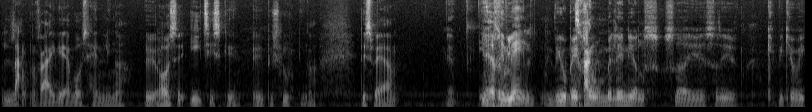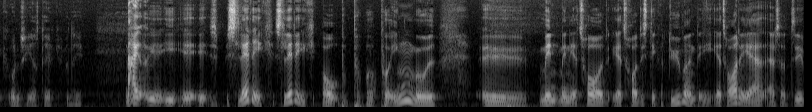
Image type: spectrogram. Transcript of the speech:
lang række af vores handlinger. Øh, ja. Også etiske øh, beslutninger, desværre. Ja. En ja, altså, primal vi, vi er jo begge to millennials, så, øh, så det, vi kan jo ikke undsige os det, kan man sige. Nej, øh, øh, slet ikke, slet ikke, og på, på, på ingen måde. Øh, men, men jeg tror, jeg tror, det stikker dybere end det. Jeg tror, det er, altså det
